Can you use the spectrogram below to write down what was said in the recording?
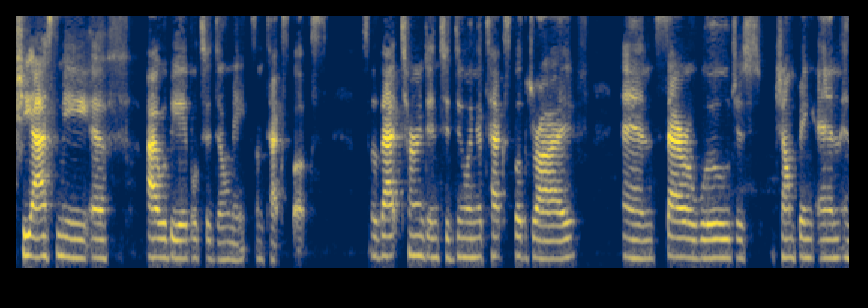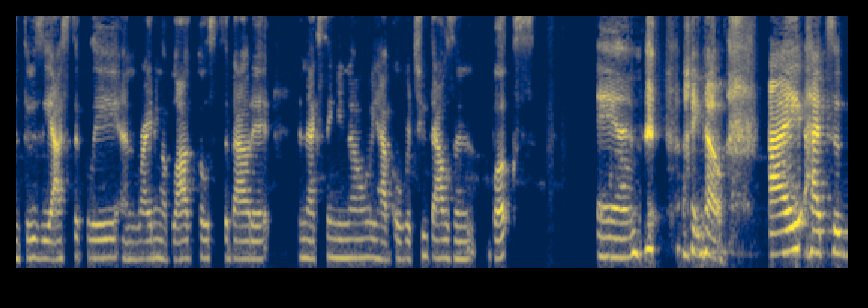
she asked me if I would be able to donate some textbooks. So that turned into doing a textbook drive and Sarah Wu just jumping in enthusiastically and writing a blog post about it The next thing you know, we have over 2,000 books. And I know I had to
